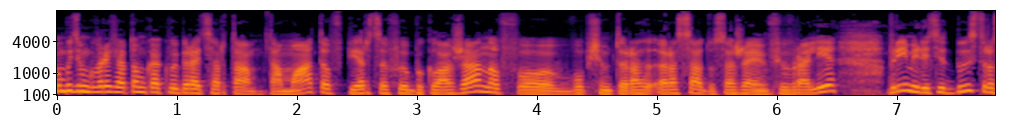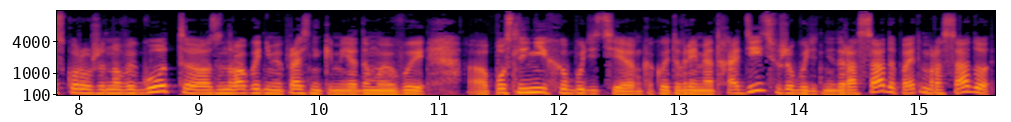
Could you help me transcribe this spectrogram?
Мы будем говорить о том, как выбирать сорта томатов, перцев и баклажанов. В общем-то, рассаду сажаем в феврале. Время летит быстро, скоро уже Новый год. За новогодний новогодними праздниками, я думаю, вы а, после них будете какое-то время отходить, уже будет не до рассады, поэтому рассаду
